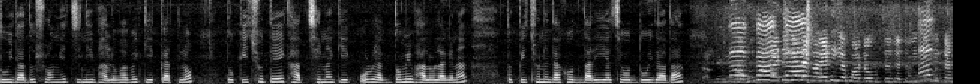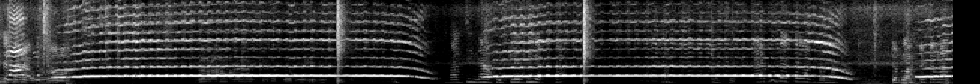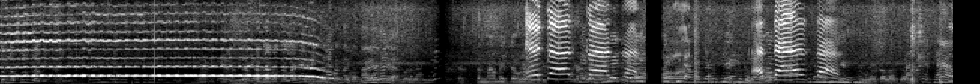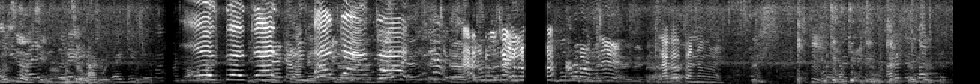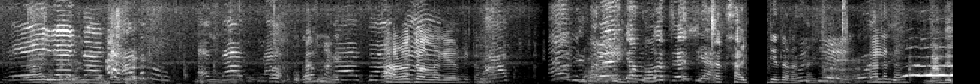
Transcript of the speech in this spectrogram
দুই দাদুর সঙ্গে চিনি ভালোভাবে কেক কাটলো। তো কিছুতেই খাচ্ছে না কেক, ওর একদমই ভালো লাগে না। তো পিছনে দেখো দাঁড়িয়ে আছে ওর দুই দাদা। লাগাল পায় না মনে আরও জল লাগে। এক সাইডে দাঁড়া সাইডে আলাদা। হচ্ছে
